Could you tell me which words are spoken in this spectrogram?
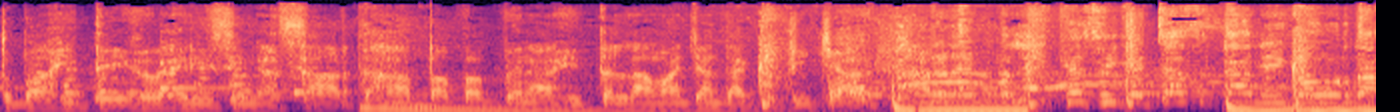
ਤਬਾਹੀ ਦੇਖ ਵਹਿਰੀ ਸਿੰਘਾ ਸਾਰਦਾ। ਬਾਬਾ ਬਿਨਾ ਹੀ ਤਲਾਵਾ ਜਾਂਦਾ ਗੱਡੀ ਚਾਰ। ਭਲੇਖੇ ਸੀਗੇ ਚਸਕਾ ਨਹੀਂ ਗੌਰਦਾ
